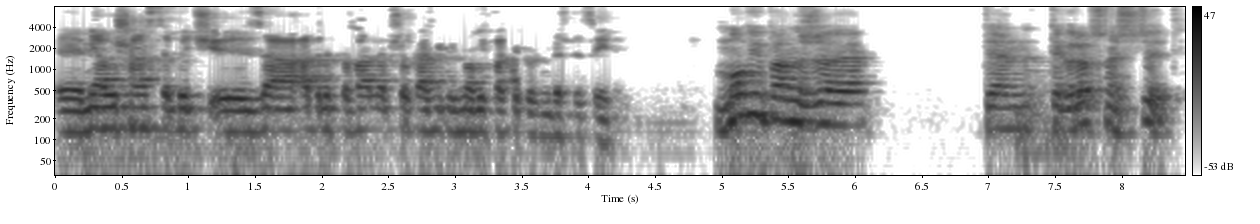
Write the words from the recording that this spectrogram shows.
e, miały szansę być e, zaadresowane przy okazji tych nowych pakietów inwestycyjnych. Mówił Pan, że ten tegoroczny szczyt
